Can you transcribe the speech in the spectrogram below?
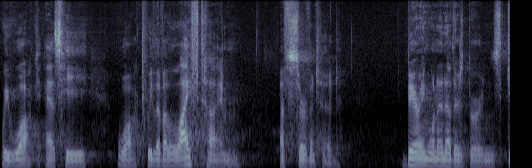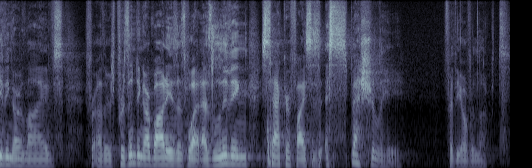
We walk as he walked. We live a lifetime of servanthood, bearing one another's burdens, giving our lives for others, presenting our bodies as what? As living sacrifices, especially for the overlooked,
